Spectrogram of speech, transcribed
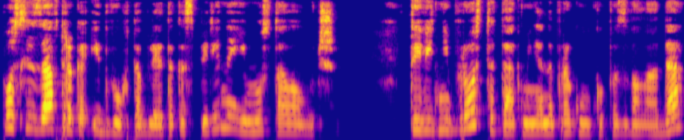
После завтрака и двух таблеток аспирина ему стало лучше. «Ты ведь не просто так меня на прогулку позвала, да?»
